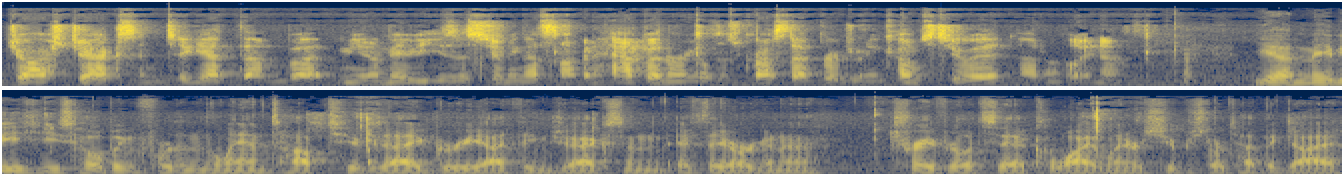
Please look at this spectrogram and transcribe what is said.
Josh Jackson to get them. But you know, maybe he's assuming that's not going to happen, or he'll just cross that bridge when he comes to it. I don't really know. Yeah, maybe he's hoping for them to land top two because I agree. I think Jackson, if they are going to trade for, let's say, a Kawhi Leonard superstar type of guy,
